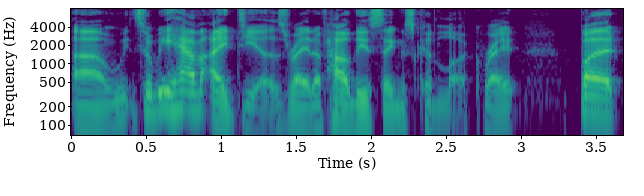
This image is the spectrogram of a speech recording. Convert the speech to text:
uh, we, so we have ideas right of how these things could look right but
